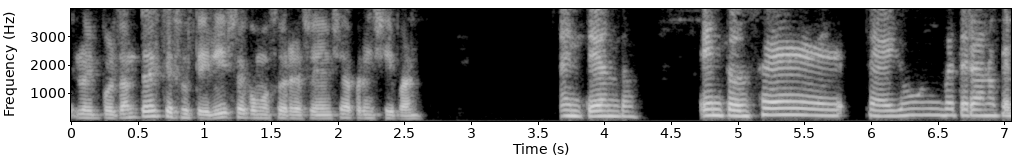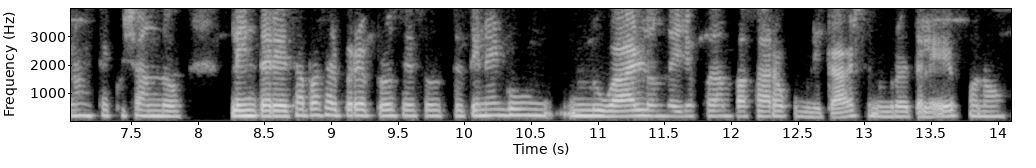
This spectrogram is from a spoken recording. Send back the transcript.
lo importante es que se utilice como su residencia principal. Entiendo. Entonces, si hay un veterano que nos está escuchando, le interesa pasar por el proceso, ¿usted tiene algún lugar donde ellos puedan pasar o comunicarse, número de teléfono?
